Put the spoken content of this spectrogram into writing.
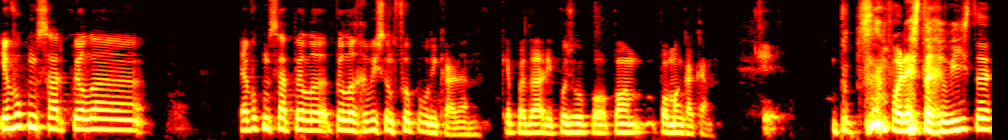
Eu vou começar pela. Eu vou começar pela, pela revista onde foi publicada, que é para dar, e depois vou para, o- para, para o mangaka. Porque se não for esta revista,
